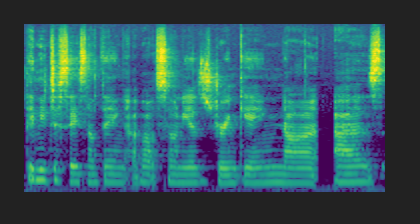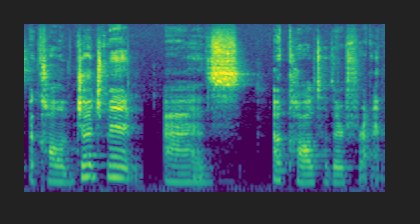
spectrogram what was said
they need to say something about Sonja's drinking, not as a call of judgment, as a call to their friend.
